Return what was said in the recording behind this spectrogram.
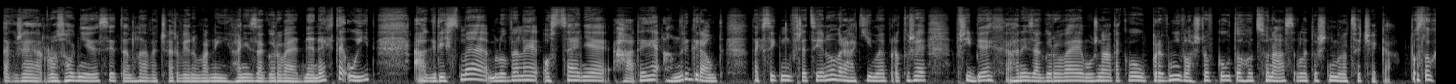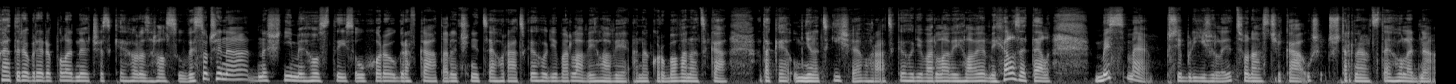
Takže rozhodně si tenhle večer věnovaný Haně Zagorové nenechte ujít. A když jsme mluvili o scéně HD Underground, tak si k ní přeci jenom vrátíme, protože příběh Hany Zagorové je možná takovou první vlaštovkou toho, co nás v letošním roce čeká. Posloucháte Dobré dopoledne Českého rozhlasu Vysočina. Dnešními hosty jsou choreografka a tanečnice Horáckého divadla v Hlavě Anna Korbavanacká a také umělecký šéf Horáckého divadla v Hlavě Michal Zetel. My jsme přiblížili, co nás čeká už 14. ledna,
